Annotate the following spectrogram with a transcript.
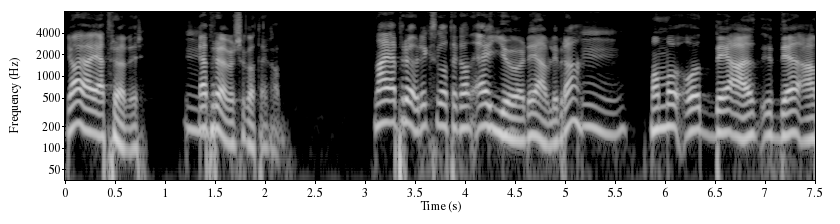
ja, ja, jeg prøver. Mm. Jeg prøver så godt jeg kan. Nei, jeg prøver ikke så godt jeg kan. Jeg gjør det jævlig bra. Mm. Man må, og det er, det er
